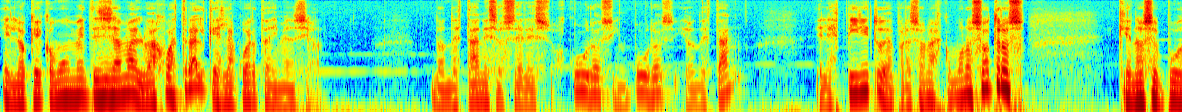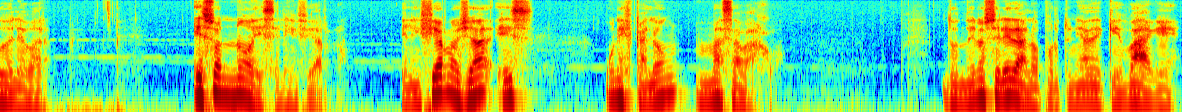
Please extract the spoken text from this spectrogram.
en lo que comúnmente se llama el bajo astral, que es la cuarta dimensión, donde están esos seres oscuros, impuros, y donde están el espíritu de personas como nosotros que no se pudo elevar. Eso no es el infierno. El infierno ya es un escalón más abajo, donde no se le da la oportunidad de que vague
